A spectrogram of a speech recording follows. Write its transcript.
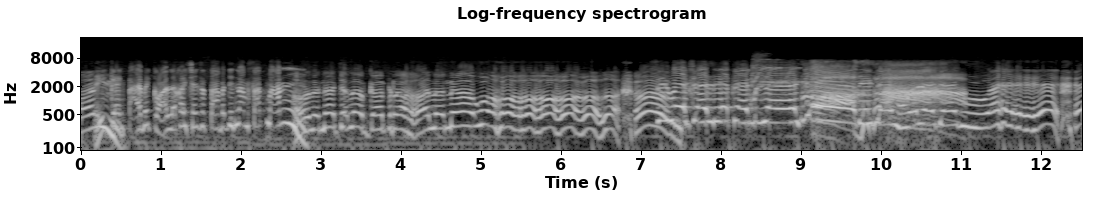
มันไอ้แกงตายไปก่อนแล้วค่อยใช้สตาร์ไปดินน้ำซัดมันเอาแล้วนะจะเริ่มการประหารแล้วนะว้าวซีเวชเลียแทงมันเลยเย้ดีแทงหัวเลยแทงหัวเฮ้เฮ้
